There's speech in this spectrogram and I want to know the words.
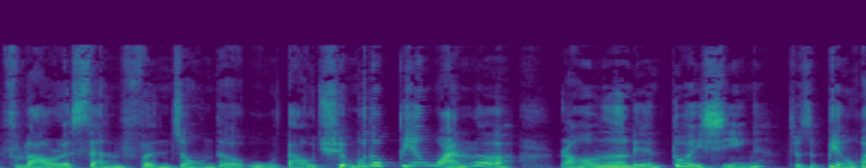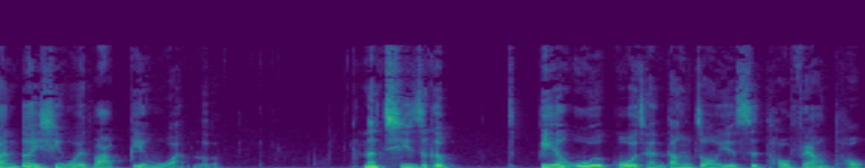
Flower 三分钟的舞蹈全部都编完了，然后呢，连队形就是变换队形，我也把它编完了。那其实这个编舞的过程当中也是头非常痛。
